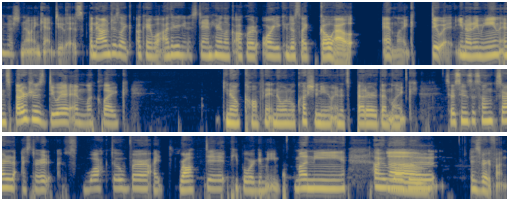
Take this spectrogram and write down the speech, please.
oh my gosh, no, I can't do this. But now I'm just like, okay, well, either you're gonna stand here and look awkward, or you can just like go out and like do it. You know what I mean? And it's better to just do it and look like, you know, confident. No one will question you, and it's better than like. So as soon as the song started, I started. I walked over. I dropped it. People were giving me money. I love Um, it. It's very fun.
